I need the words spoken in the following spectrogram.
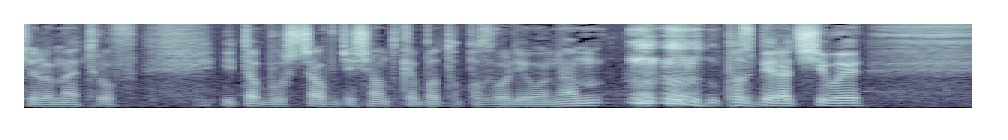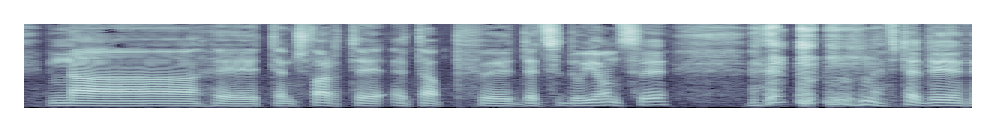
kilometrów i to był strzał w dziesiątkę, bo to pozwoliło nam pozbierać siły na y, ten czwarty etap y, decydujący. Wtedy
